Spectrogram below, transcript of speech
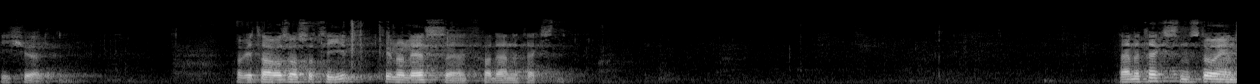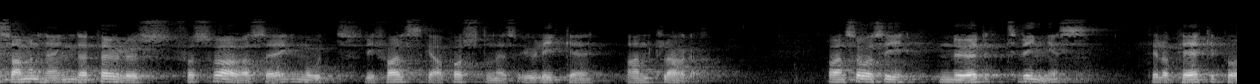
i kjødet. Og Vi tar oss også tid til å lese fra denne teksten. Denne teksten står i en sammenheng der Paulus forsvarer seg mot de falske apostlenes ulike anklager, og han så å si nødtvinges til å peke på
